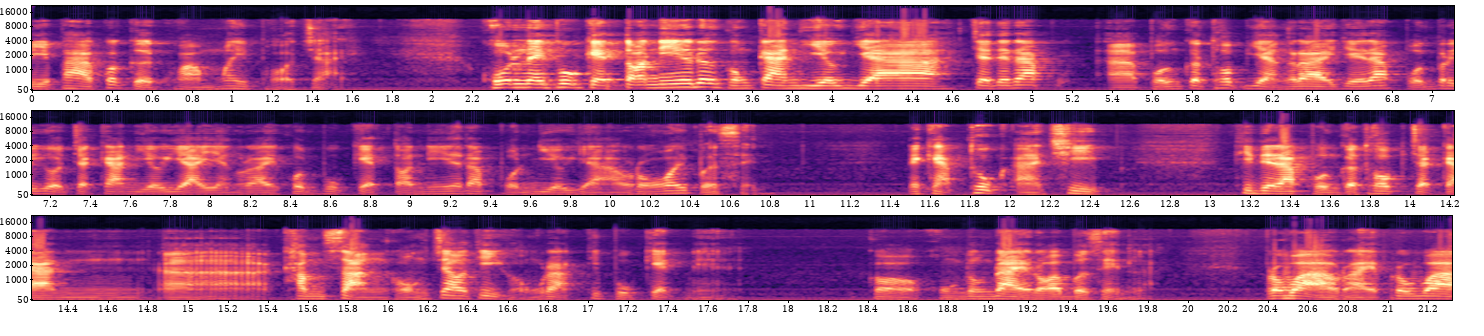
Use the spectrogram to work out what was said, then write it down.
รีภาพก็เกิดความไม่พอใจ คนในภูเก็ตตอนนี้เรื่องของการเยียวยาจะได้รับผลกระทบอย่างไร จะได้รับผลประโยชน์จากการเยียวยาอย่างไร คนภูเก็ตตอนนี้ได้รับผลเยียวยาร้อยเปอร์เซ็นต์นะครับทุกอาชีพที่ได้รับผลกระทบจากการอ่าคำสั่งของเจ้าที่ของรัฐที่ภูเก็ตเนี่ยก็คงต้องได้ร้อยเปอร์เซ็นต์ละเพราะว่าอะไรเพราะว่า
